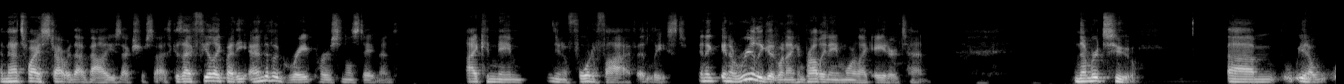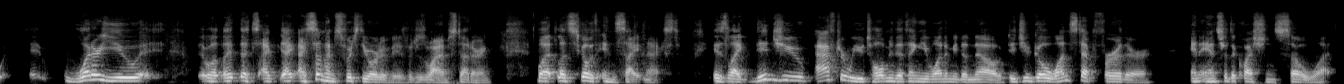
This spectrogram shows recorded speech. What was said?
And that's why I start with that values exercise, because I feel like by the end of a great personal statement, I can name you know four to five at least. In a, in a really good one, I can probably name more like eight or ten. Number two, um, you know, what are you? Well, that's I, I sometimes switch the order of these, which is why I'm stuttering. But let's go with insight next. Is like, did you after you told me the thing you wanted me to know? Did you go one step further and answer the question, "So what?"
